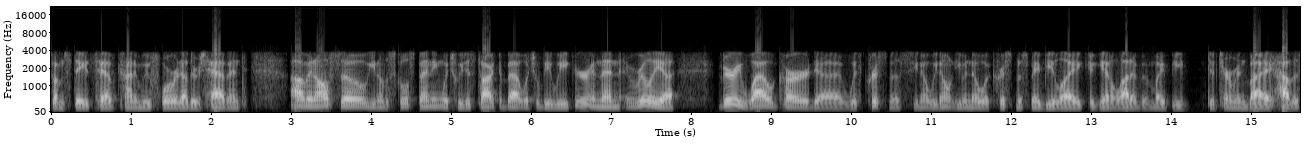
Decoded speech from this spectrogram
Some states have kind of moved forward, others haven't. Um, and also, you know, the school spending, which we just talked about, which will be weaker, and then really a very wild card uh, with Christmas. You know, we don't even know what Christmas may be like. Again, a lot of it might be determined by how this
